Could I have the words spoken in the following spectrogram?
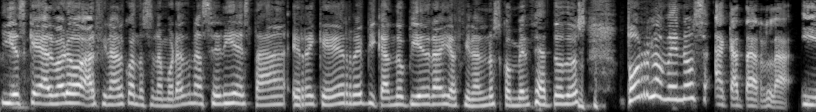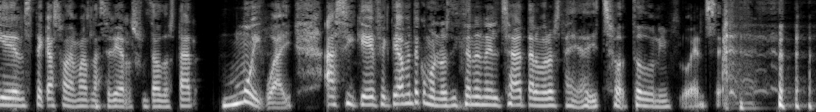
Y es que Álvaro, al final, cuando se enamora de una serie, está R que R picando piedra y al final nos convence a todos, por lo menos, a catarla. Y en este caso, además, la serie ha resultado estar muy guay. Así que, efectivamente, como nos dicen en el chat, Álvaro está ya dicho todo un influencer.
